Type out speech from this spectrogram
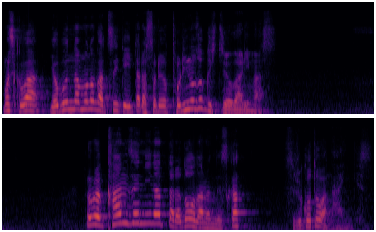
もしくは余分なものがついていたらそれを取り除く必要があります。それが完全になったらどうなるんですか？することはないんです。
